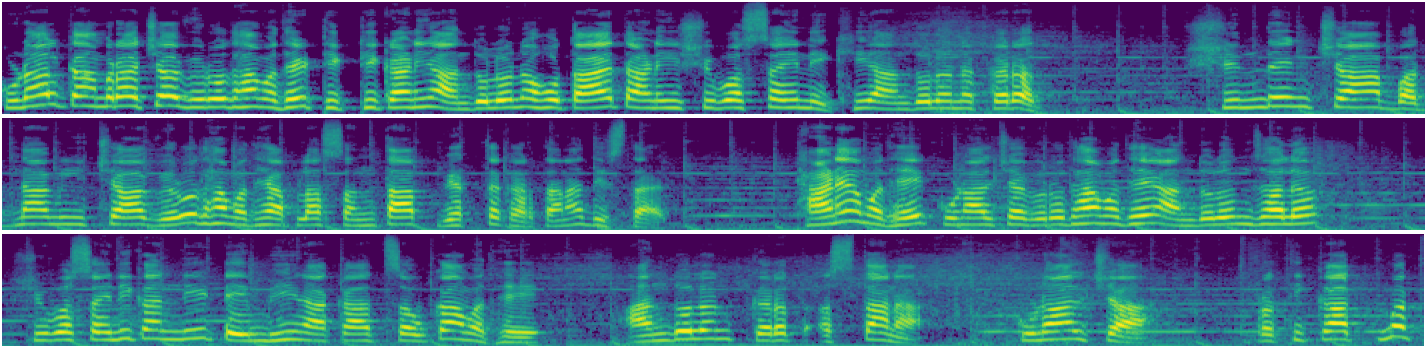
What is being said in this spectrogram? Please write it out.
कुणाल कामराच्या विरोधामध्ये ठिकठिकाणी आंदोलनं होत आहेत आणि शिवसैनिक ही आंदोलनं करत शिंदेंच्या बदनामीच्या विरोधामध्ये आपला संताप व्यक्त करताना दिसत आहेत. ठाण्यामध्ये कुणालच्या विरोधामध्ये आंदोलन झालं. शिवसैनिकांनी टेंभी नाका चौकामध्ये आंदोलन करत असताना कुणालच्या प्रतिकात्मक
